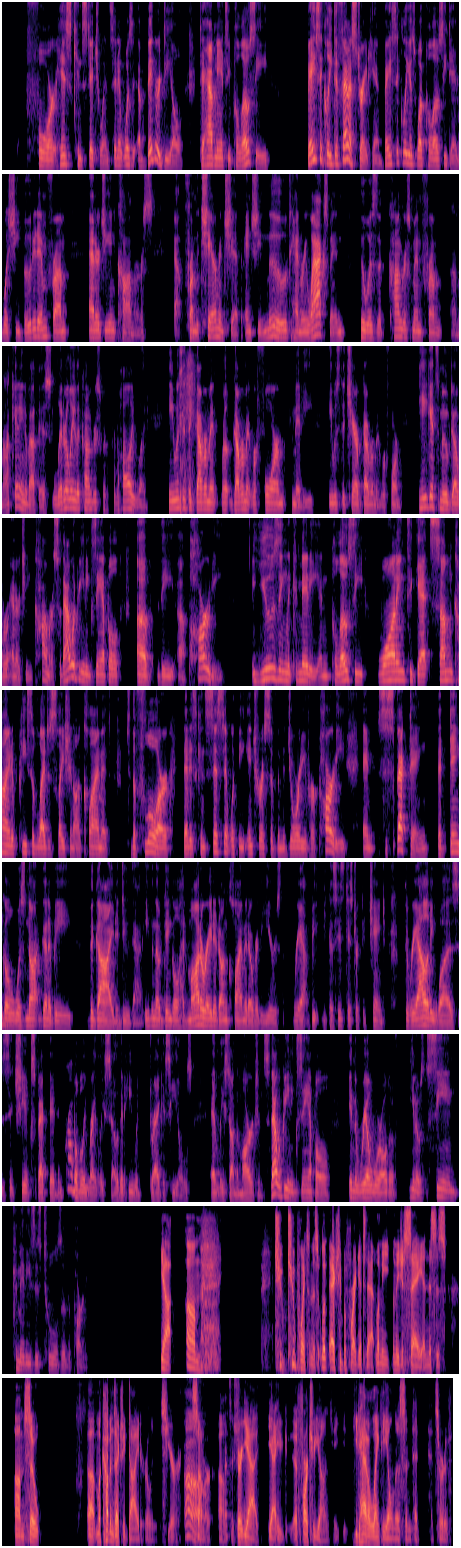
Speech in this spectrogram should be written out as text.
for his constituents, and it was a bigger deal to have Nancy Pelosi basically defenestrate him. Basically, is what Pelosi did was she booted him from Energy and Commerce from the chairmanship and she moved Henry Waxman, who was the congressman from, I'm not kidding about this, literally the congressman from Hollywood. He was at the government government reform committee. He was the chair of government reform. He gets moved over energy and commerce. So that would be an example of the uh, party using the committee and Pelosi wanting to get some kind of piece of legislation on climate to the floor that is consistent with the interests of the majority of her party and suspecting that Dingell was not going to be the guy to do that, even though Dingell had moderated on climate over the years because his district had changed. The reality was is that she expected, and probably rightly so, that he would drag his heels at least on the margins. That would be an example in the real world of you know seeing committees as tools of the party. Yeah. Um, two two points on this. Let, actually, before I get to that, let me let me just say, and this is, um, so uh, McCubbins actually died earlier this year, oh, summer. Um, that's a shame. yeah, yeah, he, uh, far too young. He, would had a lengthy illness and had had sort of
